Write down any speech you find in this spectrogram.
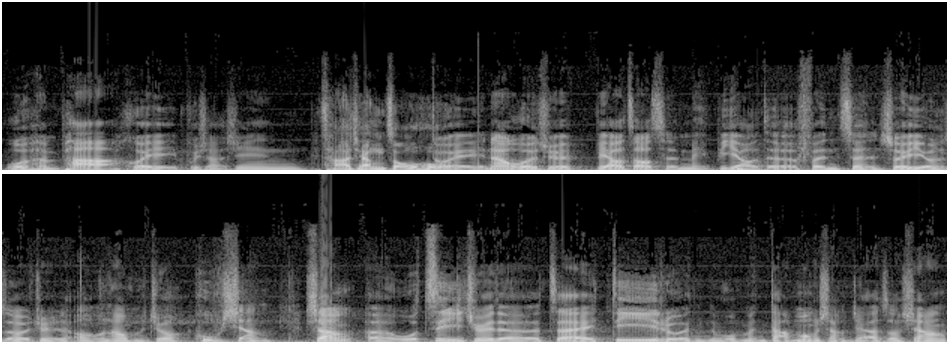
我很怕会不小心擦枪走火。，对，那我就觉得不要造成没必要的纷争，所以有的时候觉得哦，那我们就互相像呃，我自己觉得在第一轮我们打梦想家的时候，像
